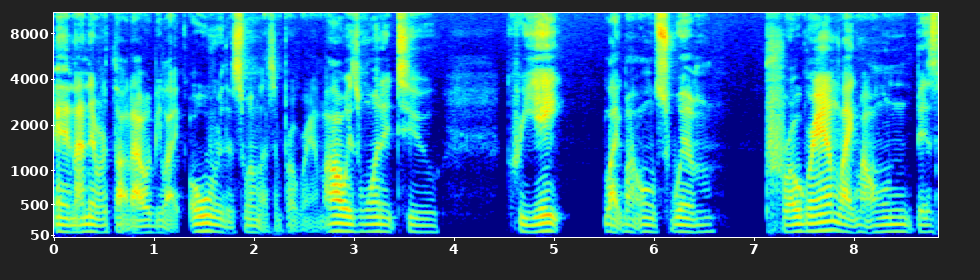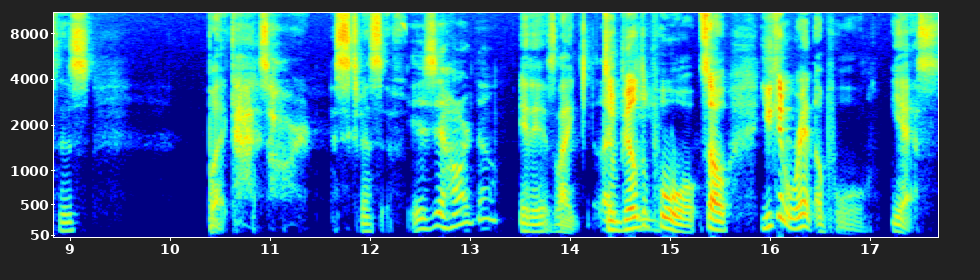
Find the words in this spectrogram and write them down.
and I never thought I would be like over the swim lesson program. I always wanted to create like my own swim program, like my own business. But God, it's hard. It's expensive. Is it hard though? It is like, to build a pool. So you can rent a pool, yes,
